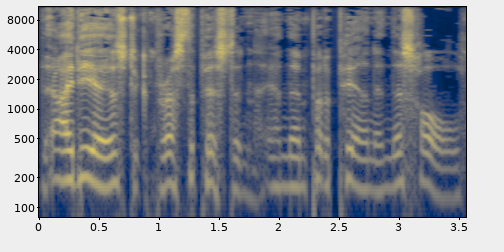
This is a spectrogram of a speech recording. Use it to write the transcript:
The idea is to compress the piston and then put a pin in this hole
